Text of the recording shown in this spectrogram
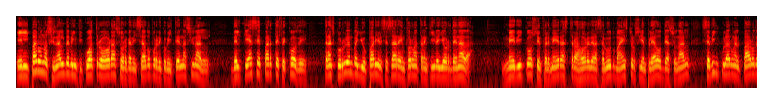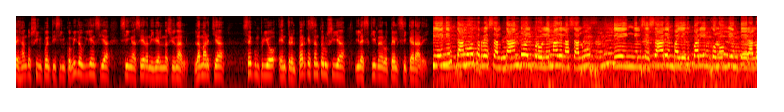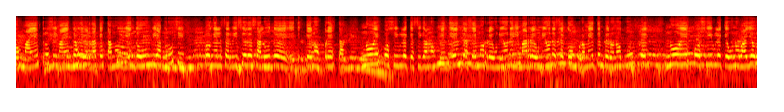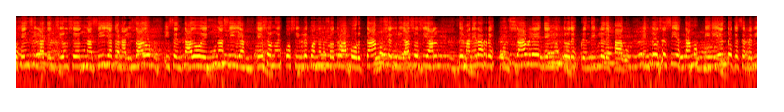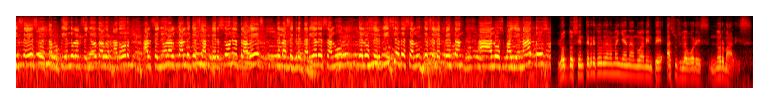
El paro nacional de 24 horas organizado por el Comité Nacional, del que hace parte FECODE, transcurrió en Bayupar y el Cesar en forma tranquila y ordenada. Médicos, enfermeras, trabajadores de la salud, maestros y empleados de Azonal se vincularon al paro dejando 55 mil audiencias sin hacer a nivel nacional. La marcha se cumplió entre el Parque Santa Lucía y la esquina del Hotel Sicarare. Bien estamos resaltando el problema de la salud en el Cesar, en Valledupar y en Colombia entera. Los maestros y maestras de verdad que estamos viviendo un vía crucis con el servicio de salud que nos prestan. No es posible que sigan los pendientes, hacemos reuniones y más reuniones, se comprometen pero no cumplen. No es posible que uno vaya a urgencia y la atención sea en una silla, canalizado y sentado en una silla eso no es posible cuando nosotros aportamos seguridad social de manera responsable en nuestro desprendible de pago. Entonces sí estamos pidiendo que se revise eso, estamos pidiéndole al señor gobernador, al señor alcalde que se apersone a través de la Secretaría de Salud, de los servicios de salud que se le prestan a los vallenatos. Los docentes retornan mañana nuevamente a sus labores normales.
